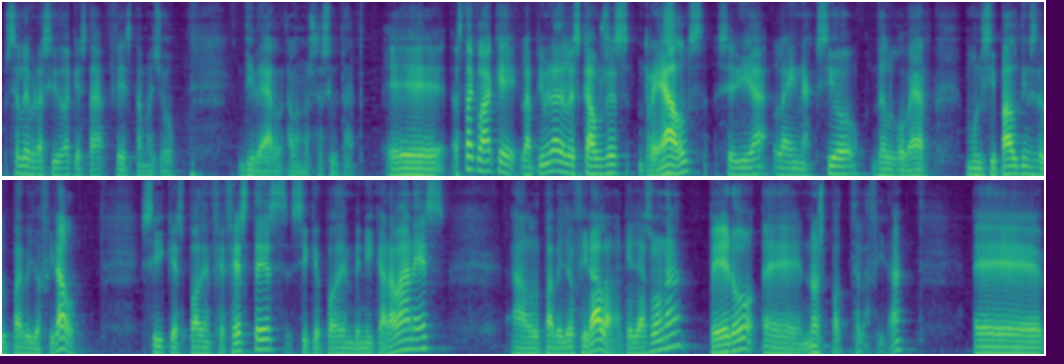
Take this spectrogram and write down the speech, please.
celebració d'aquesta festa major d'hivern a la nostra ciutat. Eh, està clar que la primera de les causes reals seria la inacció del govern municipal dins del pavelló firal. Sí que es poden fer festes, sí que poden venir caravanes al pavelló firal en aquella zona, però eh, no es pot fer la fira. Eh,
